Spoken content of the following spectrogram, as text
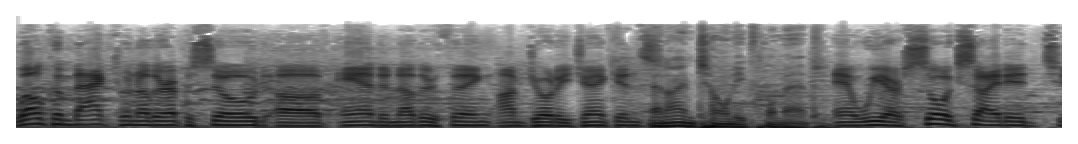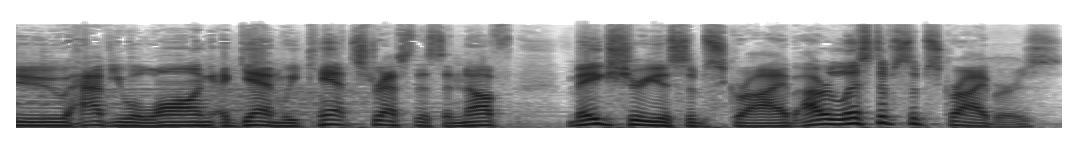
Welcome back to another episode of And Another Thing. I'm Jodie Jenkins. And I'm Tony Clement. And we are so excited to have you along. Again, we can't stress this enough. Make sure you subscribe. Our list of subscribers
